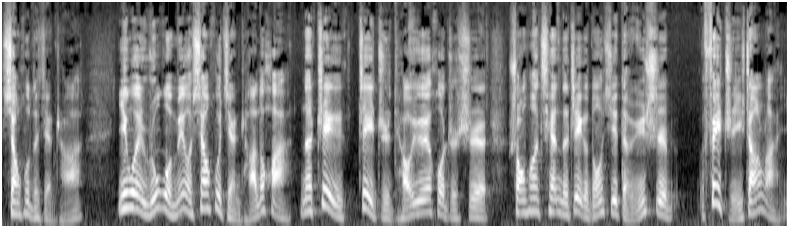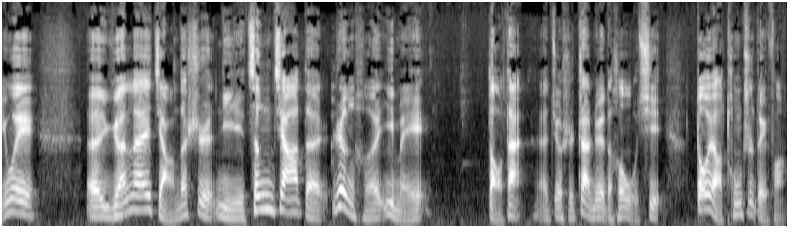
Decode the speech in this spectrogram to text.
相互的检查。因为如果没有相互检查的话，那这这纸条约或者是双方签的这个东西，等于是废纸一张了。因为，呃，原来讲的是你增加的任何一枚导弹，呃，就是战略的核武器，都要通知对方，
